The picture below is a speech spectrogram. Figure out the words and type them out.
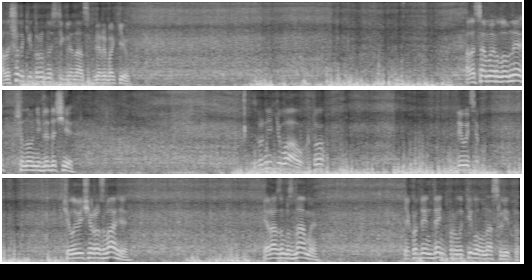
Але що такі трудності для нас, для рибаків? Але саме головне, шановні глядачі, зверніть увагу, хто дивиться чоловічі розваги і разом з нами як один день пролетіло у нас літо.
